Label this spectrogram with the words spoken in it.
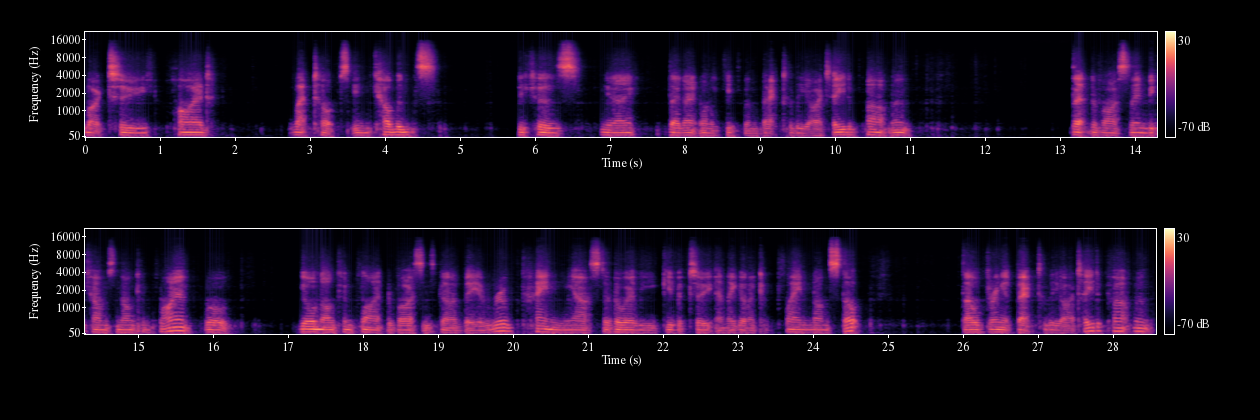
like to hide laptops in cupboards because you know they don't want to give them back to the IT department. That device then becomes non-compliant. Well, your non-compliant device is going to be a real pain in the ass to whoever you give it to, and they're going to complain non-stop. They'll bring it back to the IT department,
